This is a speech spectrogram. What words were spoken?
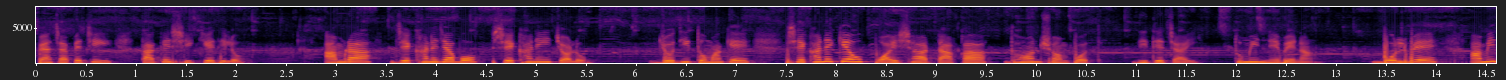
পেঁচাপেচি তাকে শিখিয়ে দিল, আমরা যেখানে যাব সেখানেই চলো। যদি তোমাকে সেখানে কেউ পয়সা, টাকা, ধন সম্পদ দিতে চাই তুমি নেবে না। বলবে, আমি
